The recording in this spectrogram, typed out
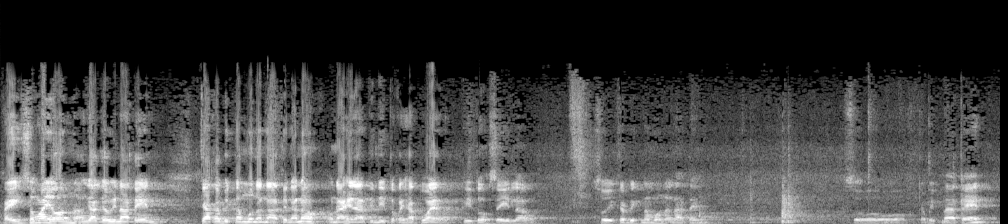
Okay? So, ngayon, ang gagawin natin, kakabit na muna natin. Ano? Unahin natin dito kay hot wire, dito sa ilaw. So, ikabit na muna natin. So, kabit natin.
